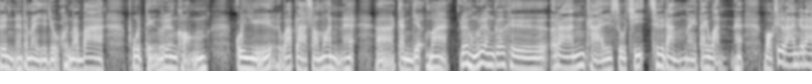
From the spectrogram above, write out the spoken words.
ขึ้นนะทำไมอยู่ๆคนมาบ้าพูดถึงเรื่องของกุยหยีหรือว่าปลาแซลมอนนะฮะกันเยอะมาก เรื่องของเรื่องก็คือร้านขายซูชิชื่อดังในไต้หวันนะบอกชื่อร้านก็ได้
